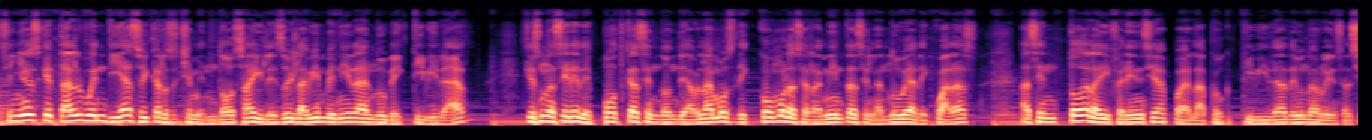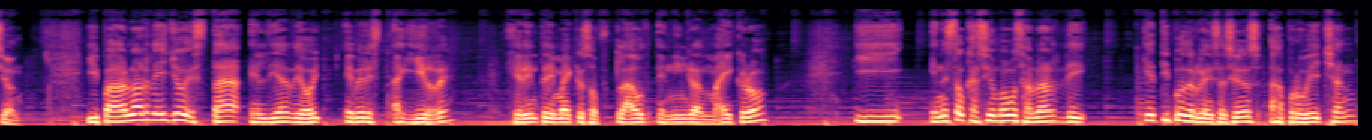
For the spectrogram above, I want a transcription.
Señores, ¿qué tal? Buen día, soy Carlos Eche Mendoza y les doy la bienvenida a Nubectividad que es una serie de podcasts en donde hablamos de cómo las herramientas en la nube adecuadas hacen toda la diferencia para la productividad de una organización. Y para hablar de ello está el día de hoy Everest Aguirre, gerente de Microsoft Cloud en Ingram Micro. Y en esta ocasión vamos a hablar de qué tipo de organizaciones aprovechan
